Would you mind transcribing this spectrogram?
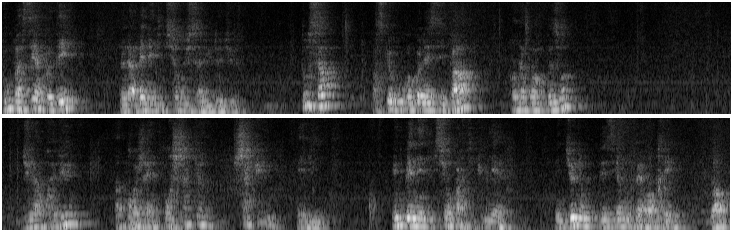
Vous passez à côté de la bénédiction du salut de Dieu. Tout ça parce que vous ne reconnaissez pas en avoir besoin. Dieu a prévu un projet pour chacun, chacune des vies, une bénédiction particulière. Et Dieu nous désire nous faire entrer dans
